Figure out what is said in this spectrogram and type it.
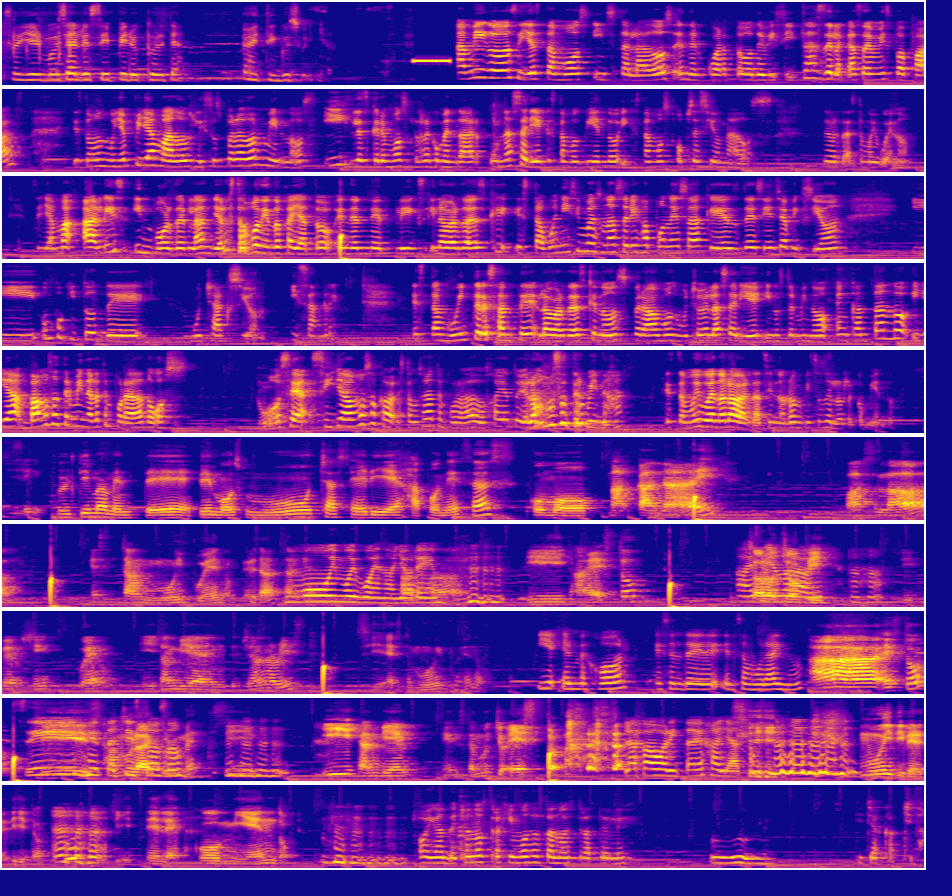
Soy hermosa, lo sé, pero corta. Ay, tengo sueño. Amigos, y ya estamos instalados en el cuarto de visitas de la casa de mis papás. Ya estamos muy apillamados, listos para dormirnos y les queremos recomendar una serie que estamos viendo y que estamos obsesionados. De verdad, está muy bueno. Se llama Alice in Borderland, ya lo está poniendo Hayato en el Netflix y la verdad es que está buenísima. Es una serie japonesa que es de ciencia ficción y un poquito de mucha acción y sangre. Está muy interesante, la verdad es que no esperábamos mucho de la serie y nos terminó encantando y ya vamos a terminar la temporada 2. O sea, sí, ya vamos a acabar, estamos en la temporada 2, Hayato, ya la vamos a terminar. Está muy bueno, la verdad, si no lo han visto se los recomiendo. Sí. Últimamente vemos muchas series japonesas como Makanai, Fast Love está muy bueno, ¿verdad? También. Muy, muy bueno, lloré. Ajá. Y a esto, Ah, Solo yo. Ajá. sí, pero sí, bueno. Y también The Journalist, sí, está muy bueno. Y el mejor es el de El Samurai, ¿no? Ah, ¿esto? Sí, está Samurai chistoso. Gourmet, sí. Y también me gusta mucho esto. La favorita de Hayato. Sí, muy divertido. Sí, te recomiendo. Oigan, de hecho nos trajimos hasta nuestra tele. Uh, chicha capchita.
